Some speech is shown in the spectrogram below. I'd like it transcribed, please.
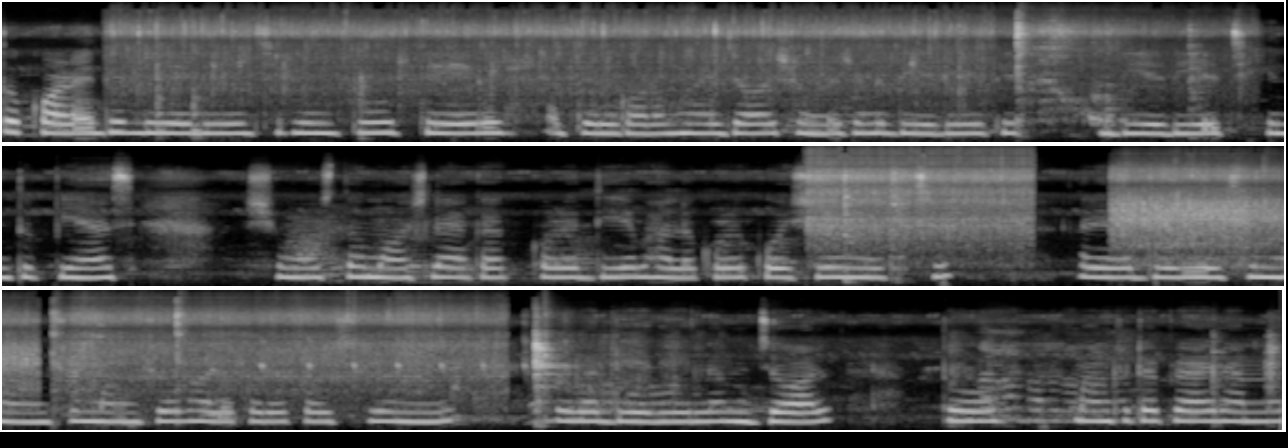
তো কড়াইতে দিয়ে দিয়েছি কিন্তু তেল তেল গরম হয়ে যাওয়ার সঙ্গে সঙ্গে দিয়ে দিয়েছি দিয়ে দিয়েছি কিন্তু পেঁয়াজ। সমস্ত মশলা এক এক করে দিয়ে ভালো করে কষিয়ে নিচ্ছি। আর এবার দিয়ে দিয়েছি মাংস, মাংসও ভালো করে কষিয়ে নিয়ে এবার দিয়ে দিলাম জল। তো মাংসটা প্রায় রান্না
